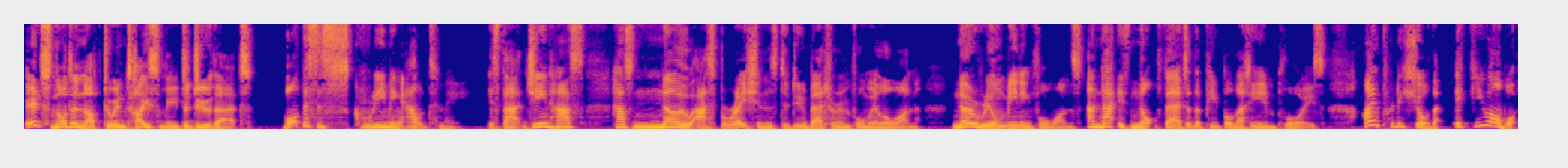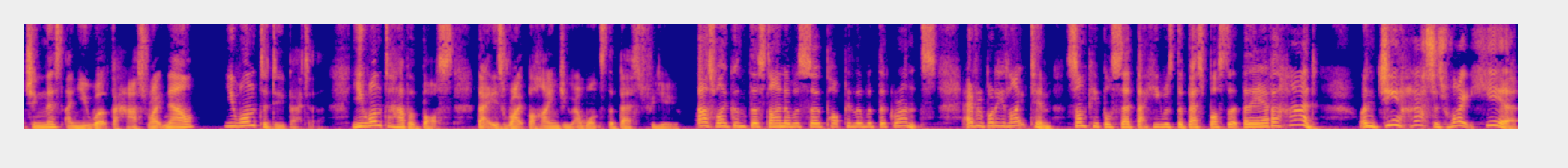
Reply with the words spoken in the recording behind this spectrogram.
It's not enough to entice me to do that. What this is screaming out to me is that Gene Haas has no aspirations to do better in Formula One. No real meaningful ones. And that is not fair to the people that he employs. I'm pretty sure that if you are watching this and you work for Haas right now, you want to do better. You want to have a boss that is right behind you and wants the best for you. That's why Gunther Steiner was so popular with the grunts. Everybody liked him. Some people said that he was the best boss that they ever had. And Gene Haas is right here.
